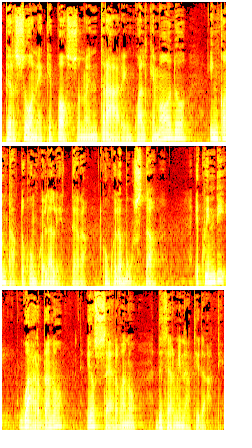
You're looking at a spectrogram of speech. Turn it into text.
persone che possono entrare in qualche modo in contatto con quella lettera, con quella busta e quindi guardano e osservano determinati dati.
